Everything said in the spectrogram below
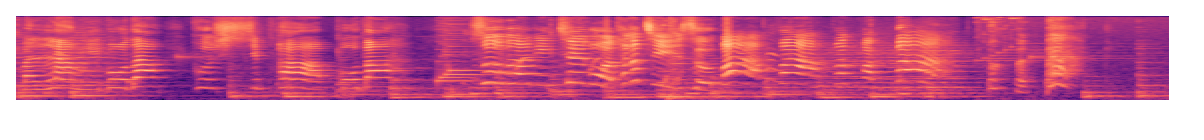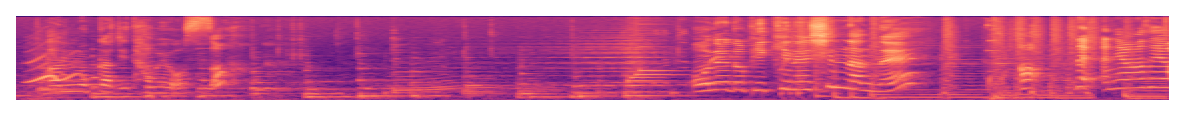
말랑이보다 푸시파보다 수박이 최고. 다 같이 수박 빡빡빡빡빡 빡빡빡. 안무까지 다 외웠어? 오늘도 비키는 신났네? 어, 네 안녕하세요.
